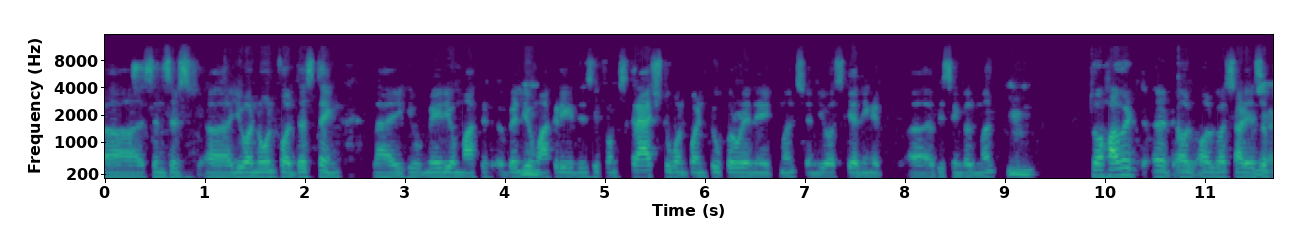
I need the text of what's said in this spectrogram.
uh, since it's uh, you are known for this thing, like you made your market, build your Mm. marketing agency from scratch to 1.2 crore in eight months, and you are scaling it uh, every single month. Mm so how it, all, all got started? So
